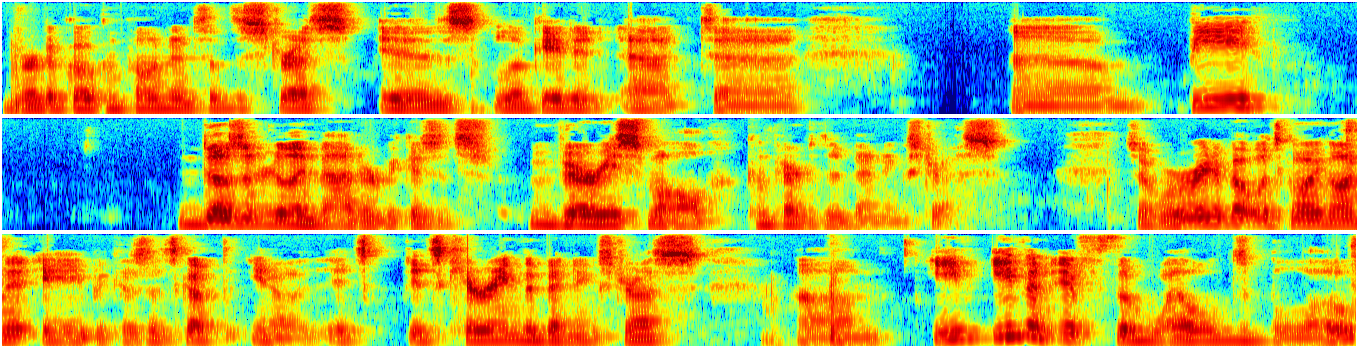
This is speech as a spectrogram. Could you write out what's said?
vertical components of the stress is located at uh, um, B doesn't really matter because it's very small compared to the bending stress. So we're worried about what's going on at A because it's got, you know, it's it's carrying the bending stress. Um, e even if the welds below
